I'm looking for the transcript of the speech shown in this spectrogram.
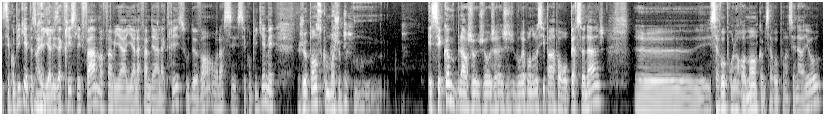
c'est compliqué, parce Ouais. qu'il y a les actrices, les femmes, enfin il y a, il y a la femme derrière l'actrice ou devant, voilà, c'est compliqué, mais je pense que moi je... Et c'est comme, alors je, je- je- je vous répondrai aussi par rapport au personnage, euh, et ça vaut pour le roman comme ça vaut pour un scénario.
